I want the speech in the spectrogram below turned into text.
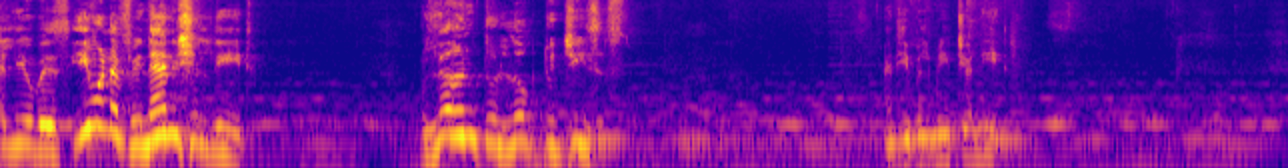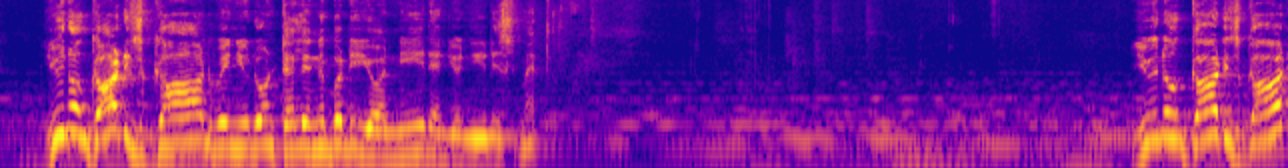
ടെൽ യു ഇസ് ഈവൻ എ ഫിനാൻഷ്യൽ നീഡ് Learn to look to Jesus, and He will meet your need. You know, God is God when you don't tell anybody your need and your need is met. You know, God is God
